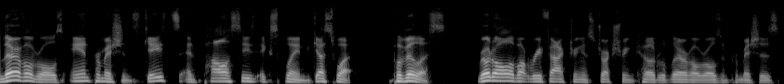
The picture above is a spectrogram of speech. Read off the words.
Laravel roles and permissions, gates and policies explained. Guess what? Povilas wrote all about refactoring and structuring code with Laravel roles and permissions.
